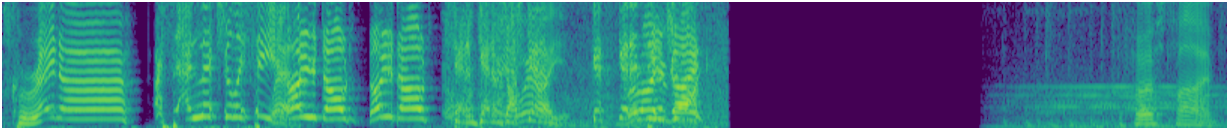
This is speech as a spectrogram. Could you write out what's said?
Craner! I see, I literally see it. No, you don't. No, you don't. Get him, get him, Josh, Where get are him. you? Get, get Where him, are you guys? The first time I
